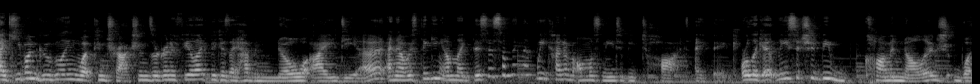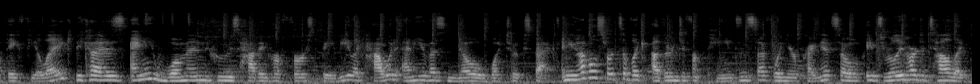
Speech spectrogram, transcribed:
I keep on Googling what contractions are gonna feel like because I have no idea. And I was thinking, I'm like, this is something that we kind of almost need to be taught, I think. Or like, at least it should be common knowledge what they feel like because any woman who's having her first baby, like how would any of us know what to expect? And you have all sorts of like other different pains and stuff when you're pregnant. So it's really hard to tell like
